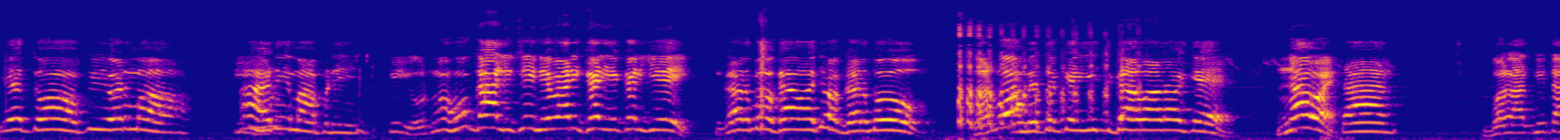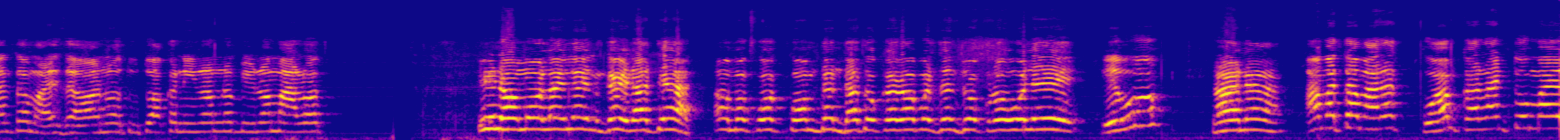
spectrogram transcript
એ તો પિયોરમાં હાડીમાં આપણી. પિયોરમાં હું ગાલી છે ને વાળી કરીએ કરીએ ગરબો ગાવા જો ગરબો. ગરબો? અમે તો કે ઈ ગાવાનો કે. ના હોય. તાન. બોલ આદમી તાન તો જવાનું હતું તો કે નીનમ ને બીનમ આલો. ઇનામો લઈ લઈને ગયડા ત્યાં આમાં કોક કોમ ધંધા તો કરવા પડશે છોકરો ઓલે. એવું? આમાં તમારે કોમ કરવાની તો મેં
